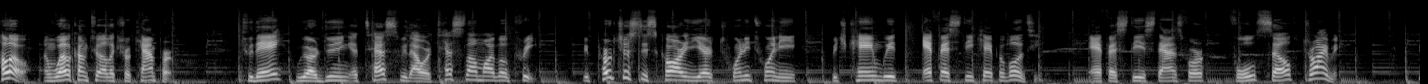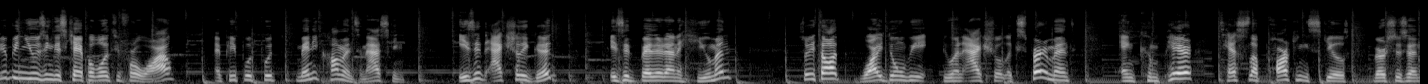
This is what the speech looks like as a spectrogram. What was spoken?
Hello and welcome to Electro Camper. Today we are doing a test with our Tesla Model 3. We purchased this car in year 2020 which came with FSD capability. FSD stands for Full Self-Driving. We've been using this capability for a while and people put many comments and asking, is it actually good? Is it better than a human? So we thought, why don't we do an actual experiment and compare Tesla parking skills versus a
